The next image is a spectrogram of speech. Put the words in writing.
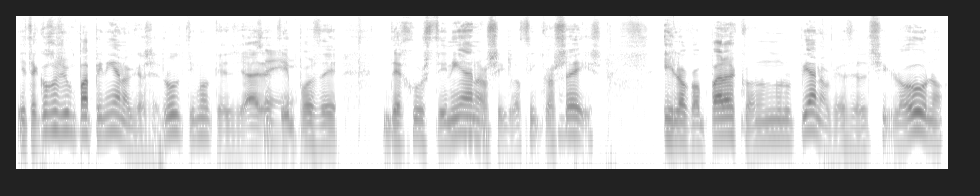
Y te coges un papiniano, que es el último, que es ya de tiempos de, de Justiniano, siglo V o VI, y lo comparas con un Ulpiano, que es del siglo I,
